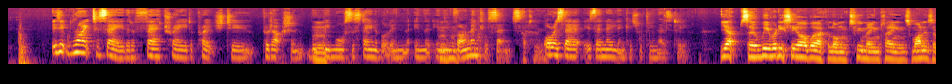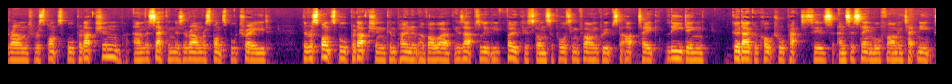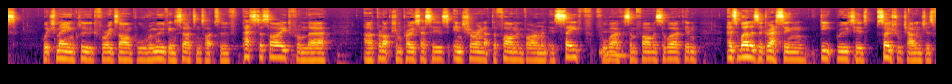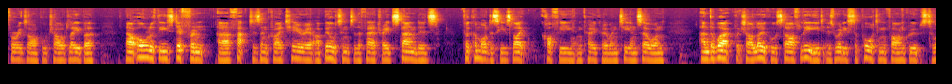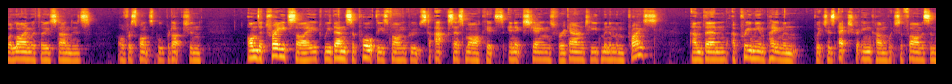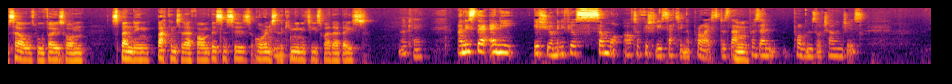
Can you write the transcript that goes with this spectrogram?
is it right to say that a fair trade approach to production would Mm. be more sustainable in in the in the environmental sense, Mm-hmm. Absolutely. or is there is there no linkage between those two? Yeah, so we really see our work along two main planes. One is around responsible production, and the second is around responsible trade. The responsible production component of our work is absolutely focused on supporting farm groups to uptake leading good agricultural practices and sustainable farming techniques, which may include, for example, removing certain types of pesticide from their uh, production processes, ensuring that the farm environment is safe for workers and farmers to work in, as well as addressing deep rooted social challenges, for example, child labour. Now, all of these different uh, factors and criteria are built into the fair trade standards for commodities like coffee and cocoa and tea and so on. And the work which our local staff lead is really supporting farm groups to align with those standards of responsible production. On the trade side, we then support these farm groups to access markets in exchange for a guaranteed minimum price and then a premium payment, which is extra income which the farmers themselves will vote on spending back into their farm businesses or into the communities where they're based. Okay, and is there any issue? I mean, if you're somewhat artificially setting a price, does that Mm. present problems or challenges?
